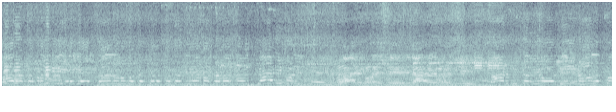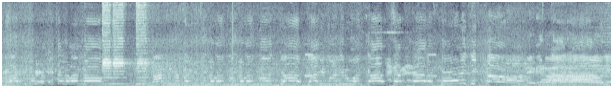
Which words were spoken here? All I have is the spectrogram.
ಮಾರಾಟ ಪ್ರತಿನಿಧಿಗಳಿಗೆ ಕಾನೂನುಬದ್ಧ ಕೆಲಸದ ನಿಯಮಗಳನ್ನು ಜಾರಿಗೊಳಿಸಿ ಕಾರ್ಮಿಕ ನಾಲ್ಕು ಕಾರ್ಮಿಕ ಸಂಹಿತೆಗಳನ್ನು ಕಾರ್ಮಿಕ ಸಂಹಿತೆಗಳನ್ನು ಜಾರಿ ಮಾಡಿರುವಂತಹ ಸರ್ಕಾರಕ್ಕೆ ಹೇಳಿ ಧಿಕ್ಕಾರ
